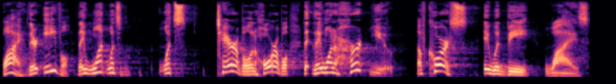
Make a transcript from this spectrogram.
Why? They're evil. They want what's, what's terrible and horrible. They, they want to hurt you. Of course, it would be wise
